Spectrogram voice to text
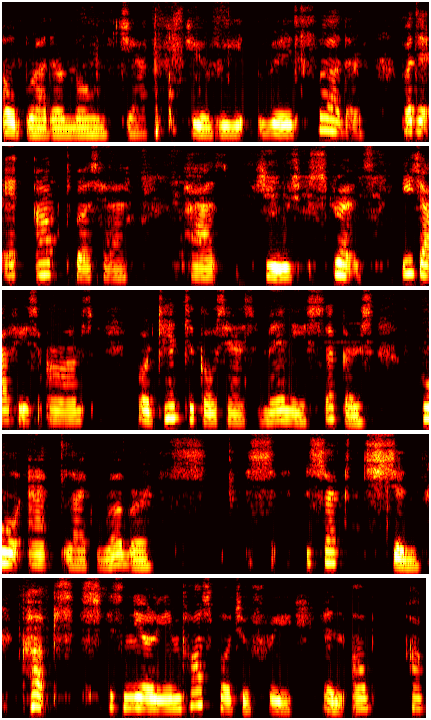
Oh, brother, moaned Jack. He read, read further. But the octopus had, has huge strength. Each of his arms or tentacles has many suckers who act like rubber suction cups. It's nearly impossible to free an ob ob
